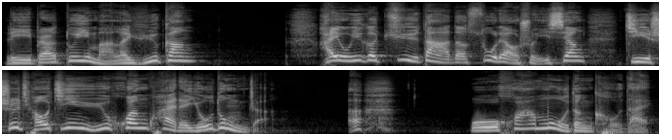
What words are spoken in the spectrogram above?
里边堆满了鱼缸，还有一个巨大的塑料水箱，几十条金鱼欢快的游动着。呃。五花目瞪口呆。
